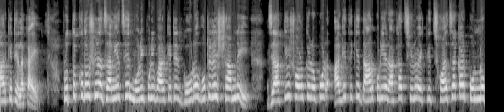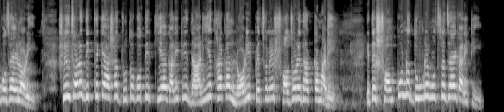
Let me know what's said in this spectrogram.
মার্কেট এলাকায়। প্রত্যক্ষদর্শীরা জানিয়েছেন, মণিপুরি মার্কেটের গৌরব হোটেলের সামনেই জাতীয় সড়কের ওপর আগে থেকে দাঁড় করিয়ে রাখা ছিল একটি ছয় চাকার পণ্য বোঝাই লরি। শিলচরের দিক থেকে আসা দ্রুতগতির কিয়া গাড়িটি দাঁড়িয়ে থাকা লরির পেছনে সজোরে ধাক্কা মারে। এতে সম্পূর্ণ দুমড়ে মুচড়ে যায় গাড়িটি।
